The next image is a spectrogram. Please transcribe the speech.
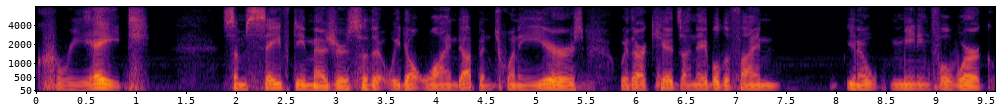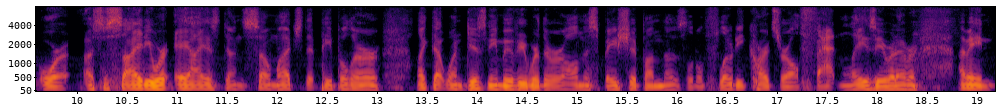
create some safety measures so that we don't wind up in 20 years mm. with our kids unable to find you know meaningful work or a society where ai has done so much that people are like that one disney movie where they're all in the spaceship on those little floaty carts are all fat and lazy or whatever i mean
